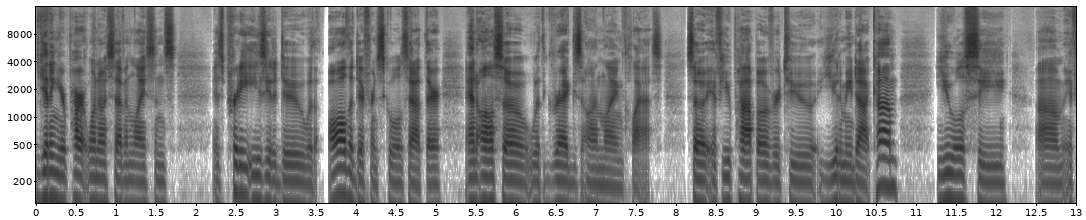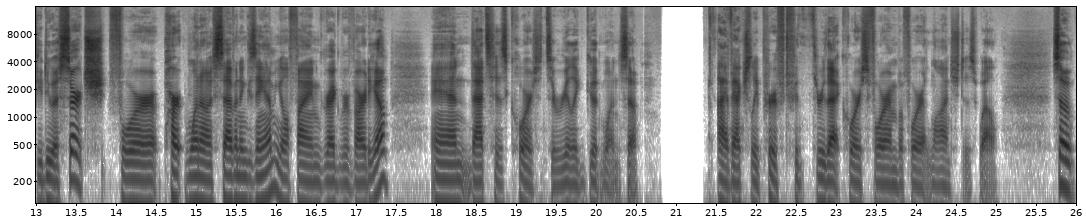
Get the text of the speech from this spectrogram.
getting your Part 107 license is pretty easy to do with all the different schools out there and also with Greg's online class. So if you pop over to udemy.com, you will see um, if you do a search for Part 107 exam, you'll find Greg Rivardio and that's his course. It's a really good one. So I've actually proofed through that course for him before it launched as well. So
